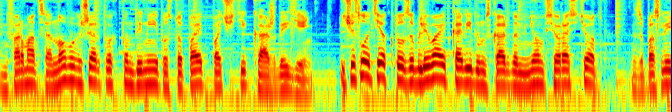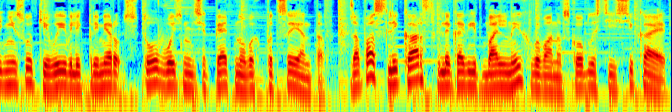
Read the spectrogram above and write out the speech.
Информация о новых жертвах пандемии поступает почти каждый день. И число тех, кто заболевает ковидом с каждым днем все растет. За последние сутки выявили, к примеру, 185 новых пациентов. Запас лекарств для ковид-больных в Ивановской области иссякает.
